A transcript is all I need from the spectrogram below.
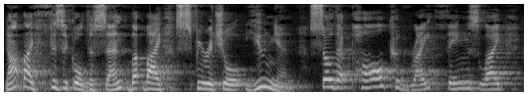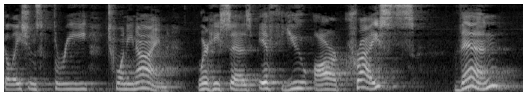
Not by physical descent, but by spiritual union. So that Paul could write things like Galatians 3:29, where he says, if you are Christ's, then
